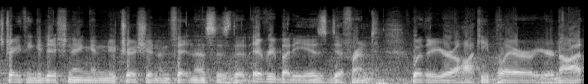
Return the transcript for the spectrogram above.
strength and conditioning and nutrition and fitness is that everybody is different, whether you're a hockey player or you're not.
